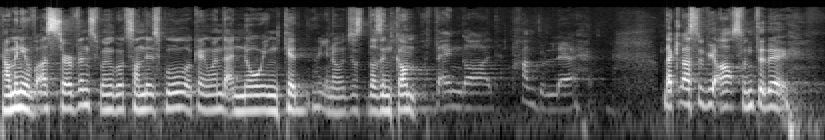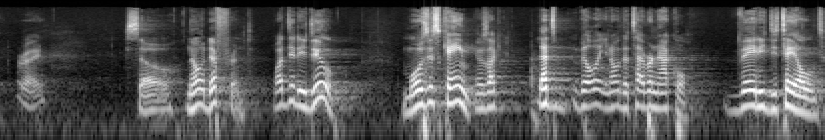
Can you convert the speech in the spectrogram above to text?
How many of us servants, when we go to Sunday school, okay, when that annoying kid, you know, just doesn't come, thank God, alhamdulillah. That class would be awesome today, right? So, no different. What did he do? Moses came. He was like, let's build, you know, the tabernacle. Very detailed.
